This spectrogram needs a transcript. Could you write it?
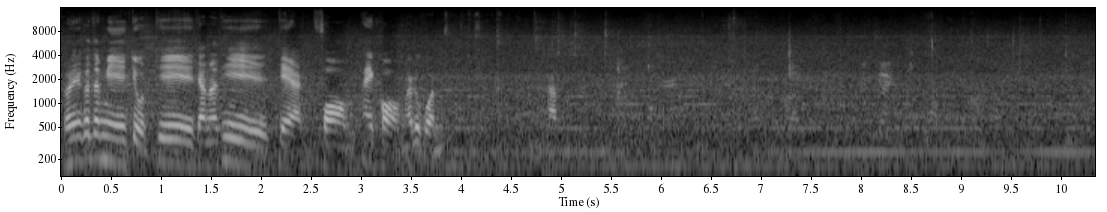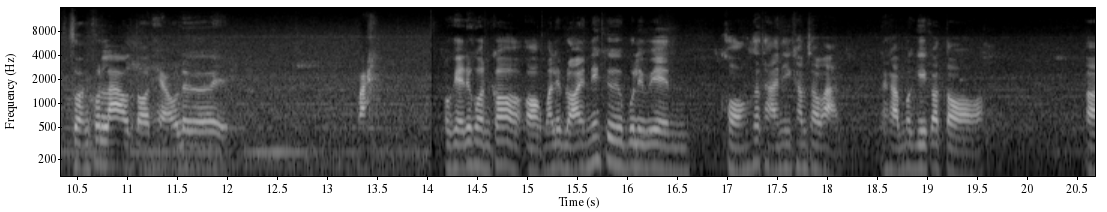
ตรงนี้ก็จะมีจุดที่เจ้าหน้าที่แจกฟอร์มให้กรอกนะทุกคนครับส่วนคนลาวต่อแถวเลยไปโอเคทุกคนก็ออกมาเรียบร้อย นี่คือบริเวณของสถานีคำสวัสดนะครับ เมื่อกี้ก็ต่อเอ่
